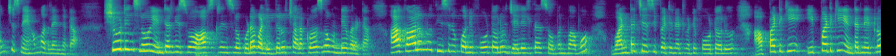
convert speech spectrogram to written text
మంచి స్నేహం మొదలైందట. షూటింగ్స్లో ఇంటర్వ్యూస్లో ఆఫ్ స్క్రీన్స్లో కూడా వాళ్ళిద్దరూ చాలా క్లోజ్గా ఉండేవారట. ఆ కాలంలో తీసిన కొన్ని ఫోటోలు జయలలిత శోభన్ బాబు వంట చేసి పెట్టినటువంటి ఫోటోలు అప్పటికీ ఇప్పటికీ ఇంటర్నెట్లో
